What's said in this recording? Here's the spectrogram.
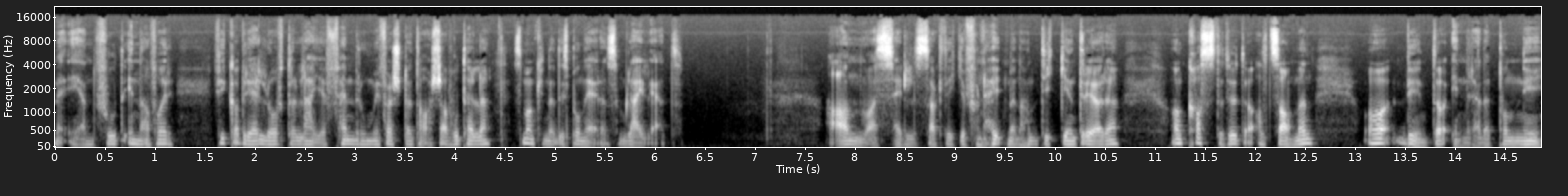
Med én fot innafor fikk Gabriel lov til å leie fem rom i første etasje av hotellet, som han kunne disponere som leilighet. Han var selvsagt ikke fornøyd med det antikke interiøret. Han kastet ut alt sammen og begynte å innrede på ny.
